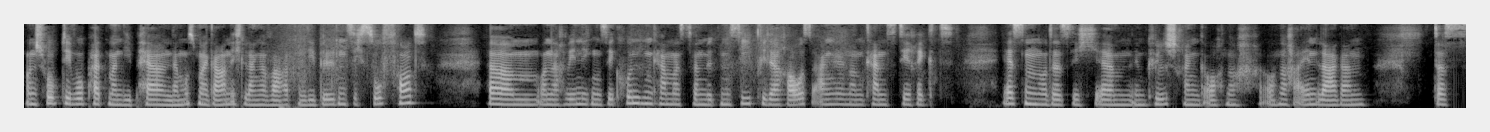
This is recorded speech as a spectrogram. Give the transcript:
Und schwuppdiwupp hat man die Perlen. Da muss man gar nicht lange warten. Die bilden sich sofort. Ähm, und nach wenigen Sekunden kann man es dann mit dem Sieb wieder rausangeln und kann es direkt essen oder sich ähm, im Kühlschrank auch noch, auch noch einlagern. Das,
